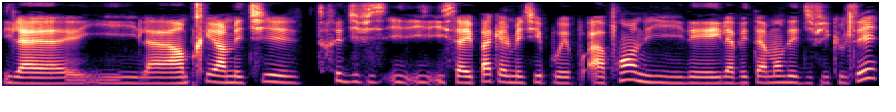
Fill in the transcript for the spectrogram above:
il, a, il appris un métier très difficile. Il, ne savait pas quel métier il pouvait apprendre. Il, avait tellement des difficultés.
